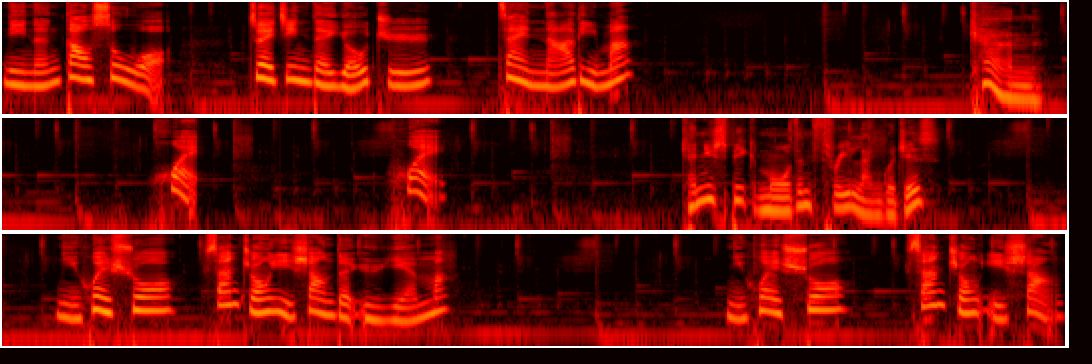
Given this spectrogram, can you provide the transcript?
你能告诉我最近的邮局在哪里吗？Can. 会，会。Can you speak more than three languages? 你会说三种以上的语言吗？你会说三种以上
